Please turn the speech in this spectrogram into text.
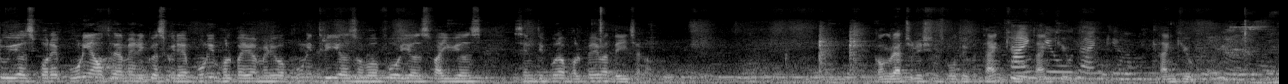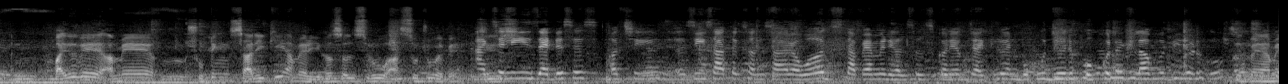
ଟୁ ଇୟର୍ସ ପରେ ପୁଣି ଆଉ ଥରେ ଆମେ ରିକ୍ୱେଷ୍ଟ କରିବା ପୁଣି ଭଲ ପାଇବା ମିଳିବ ପୁଣି ଥ୍ରୀ ଇୟର୍ସ ହେବ ଫୋର୍ ଇୟର୍ସ ଫାଇଭ୍ ଇୟର୍ସ ସେମିତି ପୁରା ଭଲ ପାଇବା ଦେଇ ଚାଲ କଂଗ୍ରାଚୁଲେସନ୍ସ ବହୁତ thank you thank you thank you by the way ଆମେ শুটিং সারিকি আমি রিহর্সালস রু আসুছু এবে অ্যাকচুয়ালি জেডএসএস অছি জি সাতক সংসার অ্যাওয়ার্ডস তাপে আমি রিহর্সালস করিয়া যাইতিলু এন্ড বহুত জোরে ভোক লাগিলা বুদ্ধি জড়কু সেপে আমি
